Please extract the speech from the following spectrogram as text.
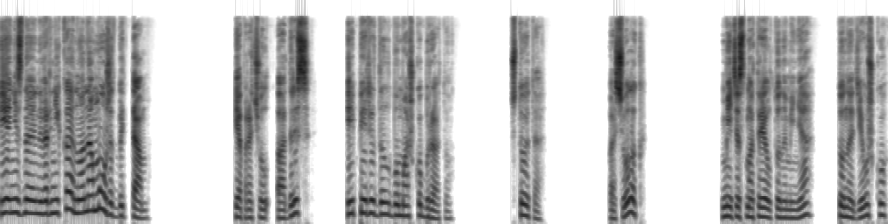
Я не знаю наверняка, но она может быть там. Я прочел адрес и передал бумажку брату. Что это? Поселок? Митя смотрел то на меня, то на девушку.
